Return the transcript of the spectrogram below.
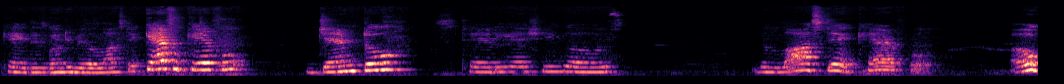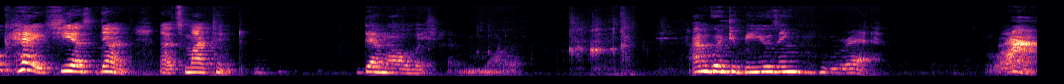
Okay, this is going to be the last day. Careful, careful. Gentle, steady as she goes. The last day, careful. Okay, she has done. It's my turn to demolish her model. I'm going to be using red. Wow.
